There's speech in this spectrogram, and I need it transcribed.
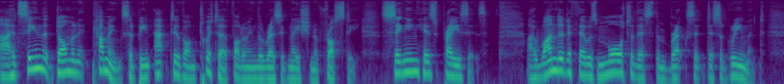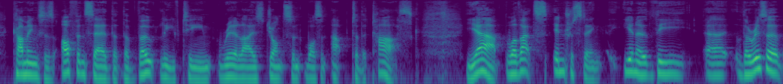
I had seen that Dominic Cummings had been active on Twitter following the resignation of Frosty, singing his praises. I wondered if there was more to this than Brexit disagreement. Cummings has often said that the Vote Leave team realised Johnson wasn't up to the task. Yeah, well, that's interesting. You know, the uh, there is a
